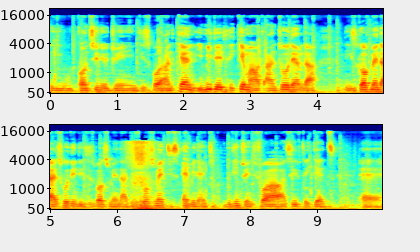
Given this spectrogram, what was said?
he would continue doing this. But and ken immediately came out and told them that his government that is holding the disbursement that disbursement is imminent within 24 hours if they get uh,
